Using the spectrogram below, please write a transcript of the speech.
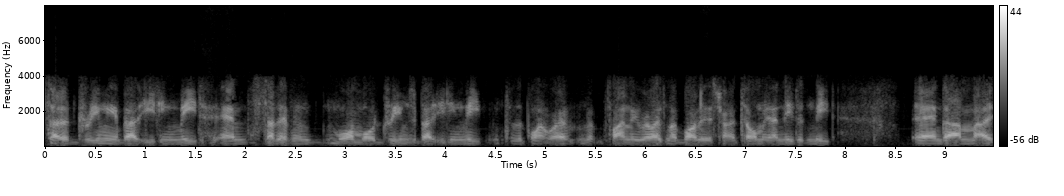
started dreaming about eating meat and started having more and more dreams about eating meat to the point where I finally realized my body was trying to tell me I needed meat and um, I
